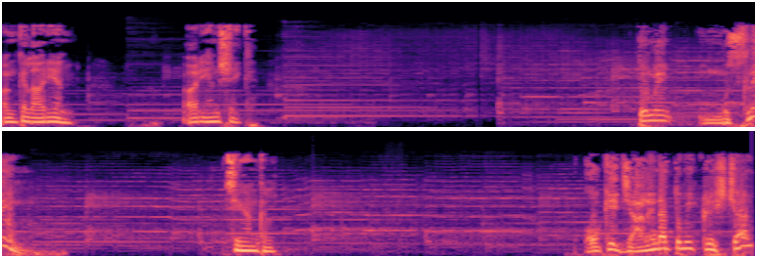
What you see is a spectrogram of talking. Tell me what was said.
আঙ্কেল আরিয়ান আরিয়ান শেখ তুমি মুসলিম জি আঙ্কেল ও কি জানে না তুমি খ্রিস্টান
